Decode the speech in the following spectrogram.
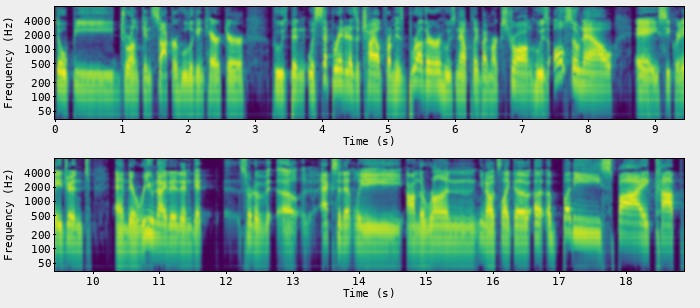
dopey, drunken soccer hooligan character who's been was separated as a child from his brother, who's now played by Mark Strong, who is also now a secret agent, and they're reunited and get sort of uh, accidentally on the run. You know, it's like a, a, a buddy spy cop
